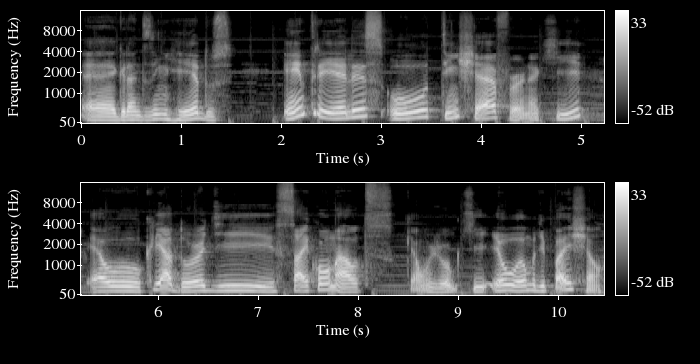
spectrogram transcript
é, grandes enredos. Entre eles, o Tim Schafer, né, que é o criador de Psychonauts, que é um jogo que eu amo de paixão.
